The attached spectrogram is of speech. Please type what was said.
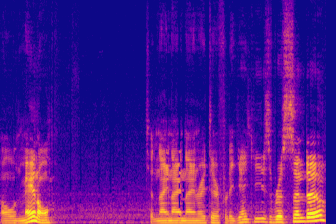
Oh, Old Mantle to 999 right there for the Yankees. Resendo.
